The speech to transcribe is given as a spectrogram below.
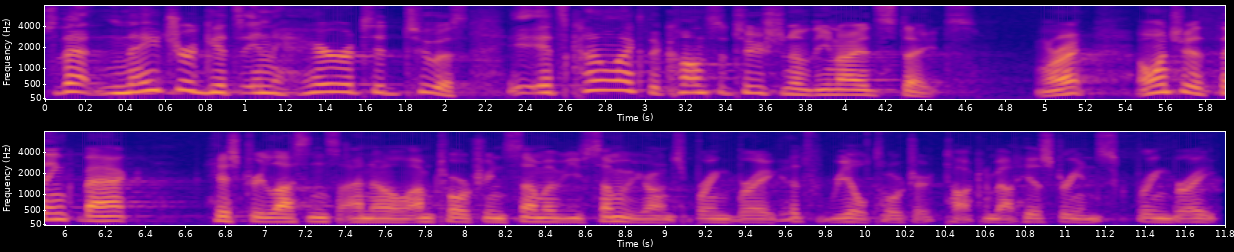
So that nature gets inherited to us. It's kind of like the Constitution of the United States. All right? I want you to think back history lessons. I know I'm torturing some of you. Some of you are on spring break. That's real torture, talking about history and spring break.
